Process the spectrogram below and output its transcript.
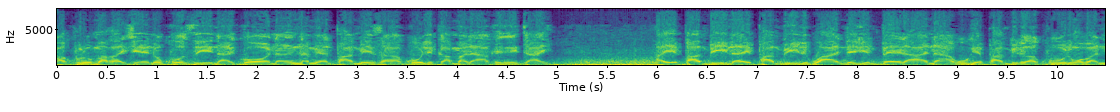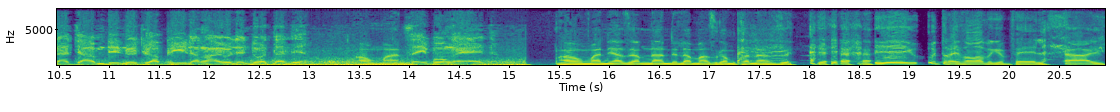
akhuluma kanjena ukhosini ayikona nami ngiyaliphamisa kakhulu igama lakhe ngithi hayi aye phambili aye phambili. Kwande nje impela anako kuye phambili kakhulu ngoba nathi hayi umndeni wethu uyaphila ngayo le ndoda le. Hawu man siyayibongela hawu man yazi yamnandi lamazwi kamkhwanazi. Hey udriver wami ngempela. Hayi.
